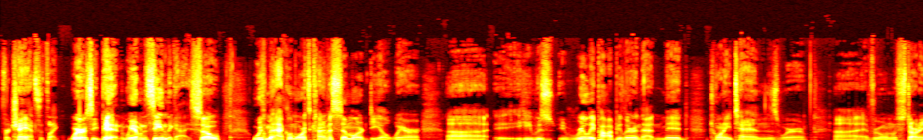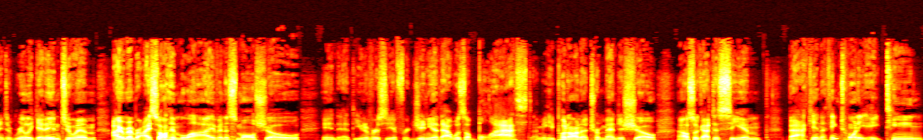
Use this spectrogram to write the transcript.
for Chance, it's like, where has he been? We haven't seen the guy. So with Macklemore, it's kind of a similar deal where uh, he was really popular in that mid 2010s where uh, everyone was starting to really get into him. I remember I saw him live in a small show in at the University of Virginia. That was a blast. I mean, he put on a tremendous show. I also got to see him back in I think 2018.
